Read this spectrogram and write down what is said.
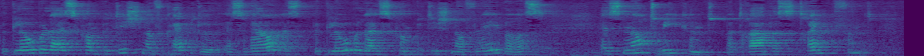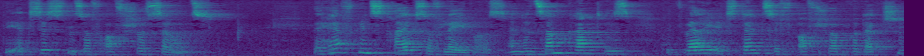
the globalized competition of capital as well as the globalized competition of laborers has not weakened but rather strengthened the existence of offshore zones. There have been strikes of laborers and in some countries with very extensive offshore production,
